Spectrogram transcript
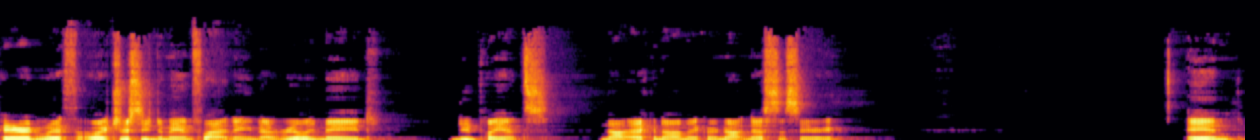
paired with electricity demand flattening that really made new plants not economic or not necessary. And,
